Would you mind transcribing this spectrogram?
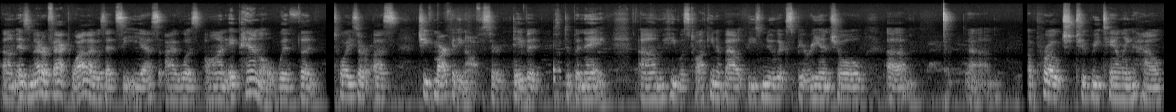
Um, as a matter of fact, while I was at CES, I was on a panel with the Toys R Us Chief Marketing Officer, David DeBenet. Um, he was talking about these new experiential um, um, approach to retailing, how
